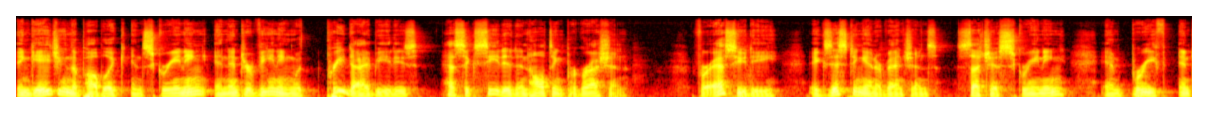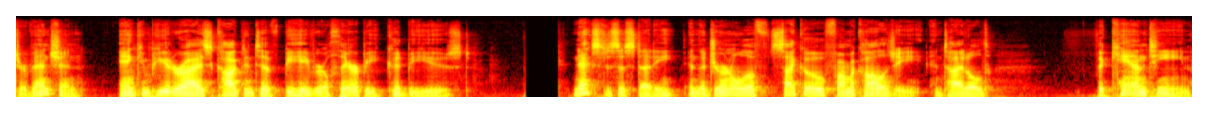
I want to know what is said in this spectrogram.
Engaging the public in screening and intervening with prediabetes has succeeded in halting progression. For SUD, existing interventions such as screening and brief intervention and computerized cognitive behavioral therapy could be used. Next is a study in the Journal of Psychopharmacology entitled The CannTeen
